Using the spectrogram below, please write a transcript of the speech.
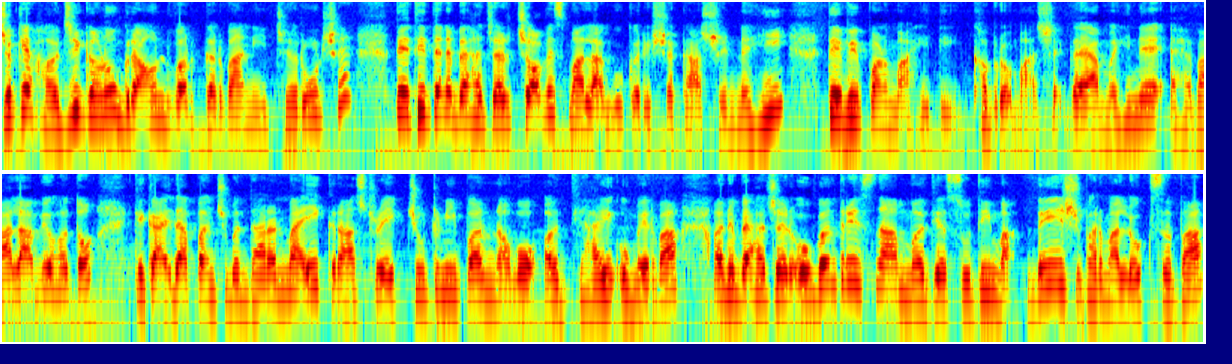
જો કે હજી ઘણું ગ્રાઉન્ડ વર્ક કરવાની જરૂર છે, તેથી તેને બે હજાર ચોવીસમાં લાગુ કરી શકાશે નહીં તેવી પણ માહિતી ખબરોમાં છે. ગયા મહિને અહેવાલ આવ્યો હતો કે કાયદા પંચ બંધારણમાં એક રાષ્ટ્ર એક ચૂંટણી પર નવો અધ્યાય ઉમેરવા અને બે હજાર ઓગણત્રીસના મધ્ય સુધીમાં દેશભરમાં લોકસભા,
